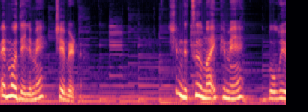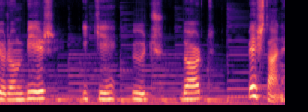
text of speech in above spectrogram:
Ve modelimi çevirdim. Şimdi tığıma ipimi doluyorum. 1, 2, 3, 4, 5 tane.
